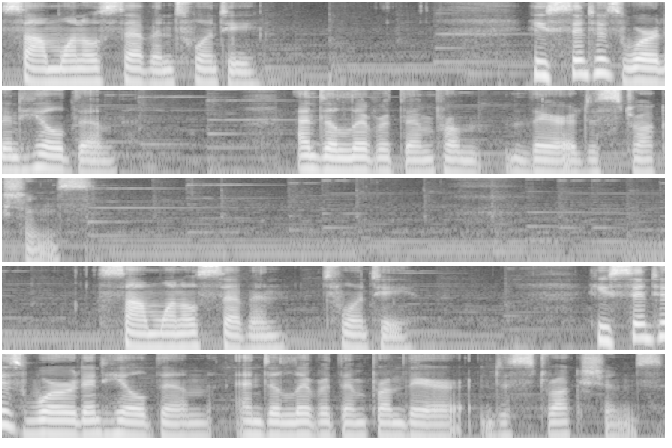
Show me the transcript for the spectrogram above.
Psalm 107 20. He sent his word and healed them and delivered them from their destructions. Psalm 107 20. He sent his word and healed them and delivered them from their destructions.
